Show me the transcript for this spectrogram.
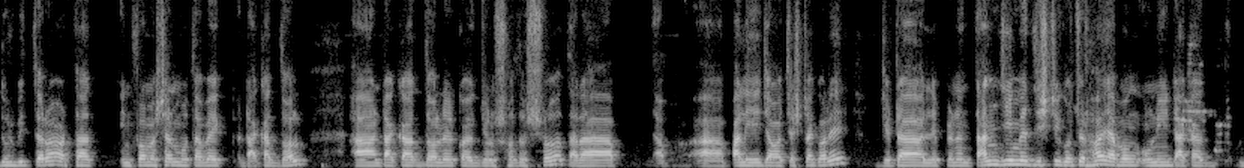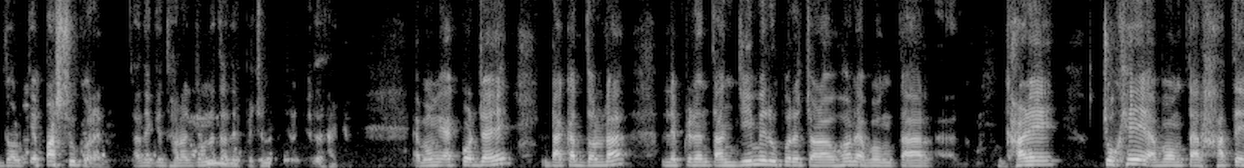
দুর্বৃত্তরা, অর্থাৎ ইনফরমেশন মোতাবেক ডাকাত দল ডাকাত দলের কয়েকজন সদস্য তারা পালিয়ে যাওয়ার চেষ্টা করে, যেটা লেফটেন্যান্ট তানজিমের দৃষ্টিগোচর হয় এবং উনি ডাকাত দলকে পার্সু করেন। তাদেরকে ধরার জন্য তাদের পেছনে যেতে থাকেন। এবং এক পর্যায়ে ডাকাত দলটা লেফটেন্যান্ট তানজিমের উপরে চড়াও হন এবং তার ঘাড়ে, চোখে এবং তার হাতে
